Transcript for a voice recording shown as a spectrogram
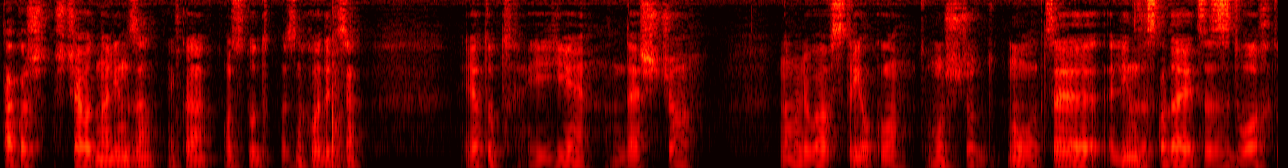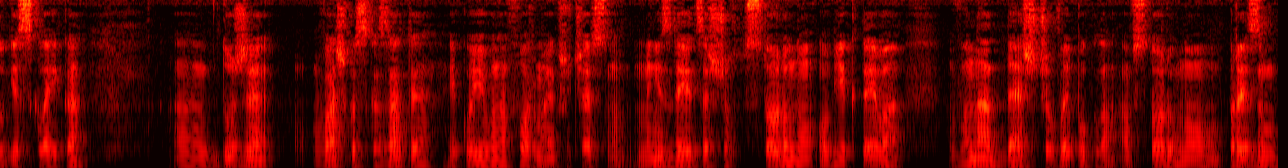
Також ще одна лінза, яка ось тут знаходиться. Я тут її дещо намалював стрілку, тому що ну, це лінза складається з двох, тут є склейка. Е, Дуже важко сказати, якої вона форми, якщо чесно. Мені здається, що в сторону об'єктива вона дещо випукла, а в сторону призм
